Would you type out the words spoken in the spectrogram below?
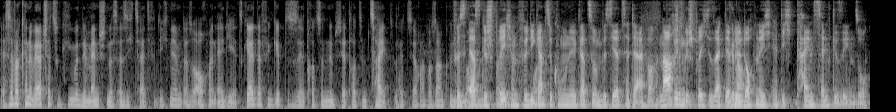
es ist einfach keine Wertschätzung gegenüber dem Menschen, dass er sich Zeit für dich nimmt. Also auch wenn er dir jetzt Geld dafür gibt, ist es ja trotzdem, nimmst du ja trotzdem Zeit. Du hättest ja auch einfach sagen können. Fürs Erstgespräch und für die ganze Kommunikation bis jetzt hätte er einfach nach Richtig. dem Gespräch gesagt, der genau. will doch nicht, hätte ich keinen Cent gesehen. So.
